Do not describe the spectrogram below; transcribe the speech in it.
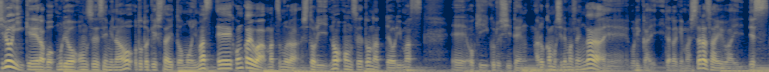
治療院経営ラボ無料音声セミナーをお届けしたいと思います。えー、今回は松村一人の音声となっております。えー、お聞き苦しい点あるかもしれませんが、えー、ご理解いただけましたら幸いです。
